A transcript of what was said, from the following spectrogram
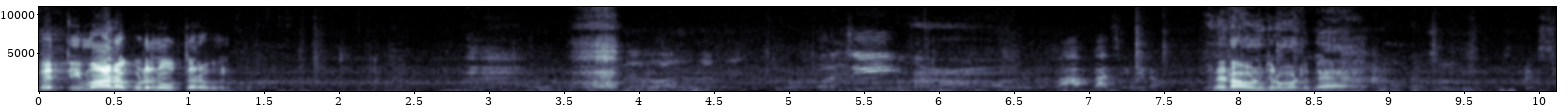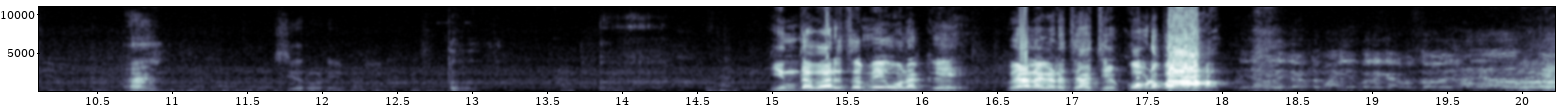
வெற்றிமான குடன் உத்தரவு. குருஜி வாப்பா சீக்கிரம். என்னடா அவனு சொல்ல மாட்டேங்க? ஆ? இந்த வருஷமே உனக்கு வேலை கிடைச்சாச்சு. கூப்பிடுப்பா ஓகே.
